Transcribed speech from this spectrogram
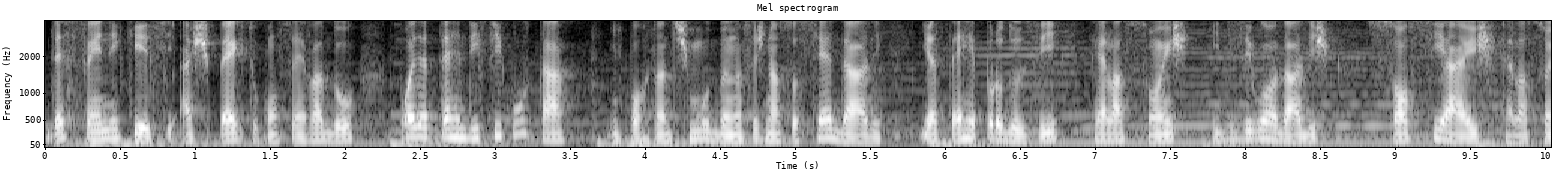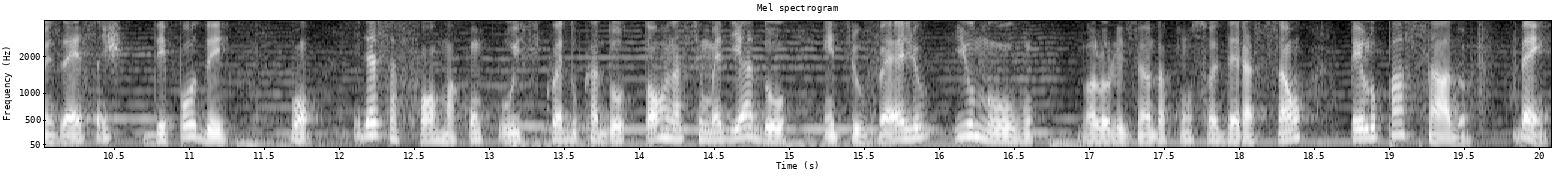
defendem que esse aspecto conservador pode até dificultar importantes mudanças na sociedade e até reproduzir relações e desigualdades sociais, relações essas de poder. Bom, e dessa forma conclui-se que o educador torna-se um mediador entre o velho e o novo, valorizando a consideração pelo passado. Bem,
